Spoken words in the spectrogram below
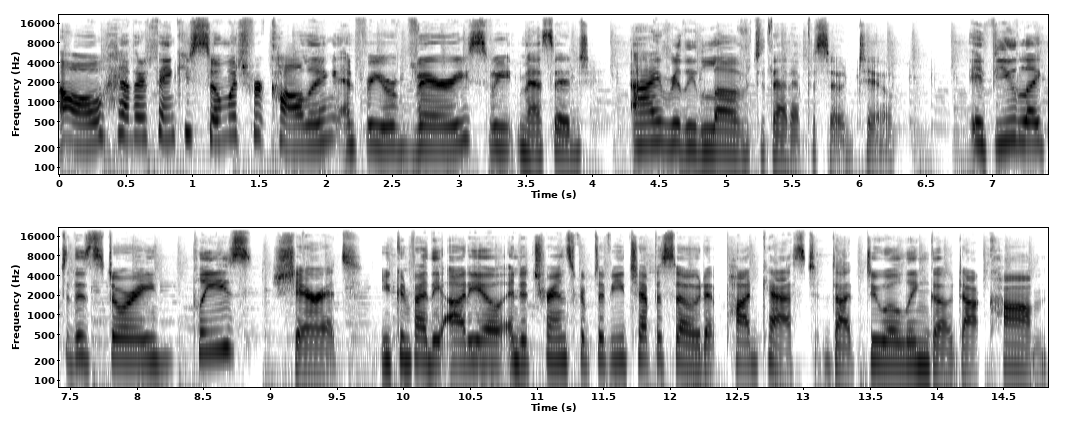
Oh, Heather, thank you so much for calling and for your very sweet message. I really loved that episode too. If you liked this story, please share it. You can find the audio and a transcript of each episode at podcast.duolingo.com.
